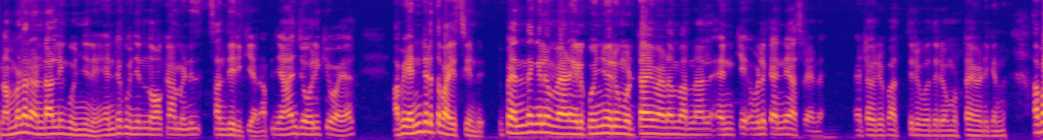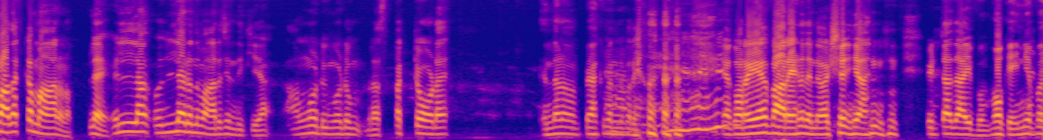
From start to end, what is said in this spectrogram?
നമ്മുടെ രണ്ടാളിനെയും കുഞ്ഞിന് എന്റെ കുഞ്ഞിനെ നോക്കാൻ വേണ്ടി സഞ്ചരിക്കുകയാണ് അപ്പൊ ഞാൻ ജോലിക്ക് പോയാൽ അപ്പൊ എന്റെ അടുത്ത് പൈസ ഉണ്ട്. ഇപ്പൊ എന്തെങ്കിലും വേണമെങ്കിൽ കുഞ്ഞൊരു മുട്ടായി വേണം പറഞ്ഞാൽ എനിക്ക് ഇവൾക്ക് എന്നെ ആശ്രയണ്ടേ ഏട്ടാ ഒരു പത്ത് രൂപ രൂപ മുട്ടായി മേടിക്കുന്നത് അപ്പൊ അതൊക്കെ മാറണം അല്ലെ? എല്ലാം എല്ലാവരും ഒന്ന് മാറി ചിന്തിക്കുക. അങ്ങോട്ടും ഇങ്ങോട്ടും റെസ്പെക്റ്റോടെ എന്താണ് ബാക്കി പറഞ്ഞു പറയാ. കുറേ പറയണതുണ്ട് പക്ഷെ ഞാൻ വിട്ടതായിപ്പോ ഓക്കെ ഇനിയിപ്പോ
